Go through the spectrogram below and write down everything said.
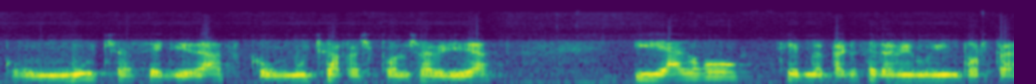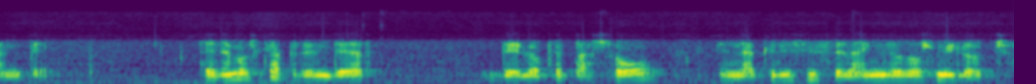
con mucha seriedad, con mucha responsabilidad y algo que me parece también muy importante. Tenemos que aprender de lo que pasó en la crisis del año 2008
